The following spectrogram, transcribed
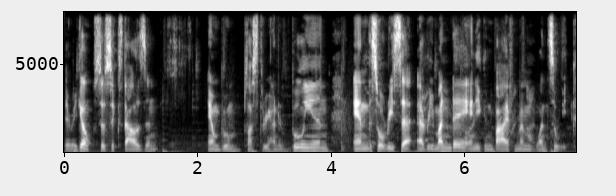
There we go. So 6,000 and boom, plus 300 bullion. And this will reset every Monday and you can buy from him once a week.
